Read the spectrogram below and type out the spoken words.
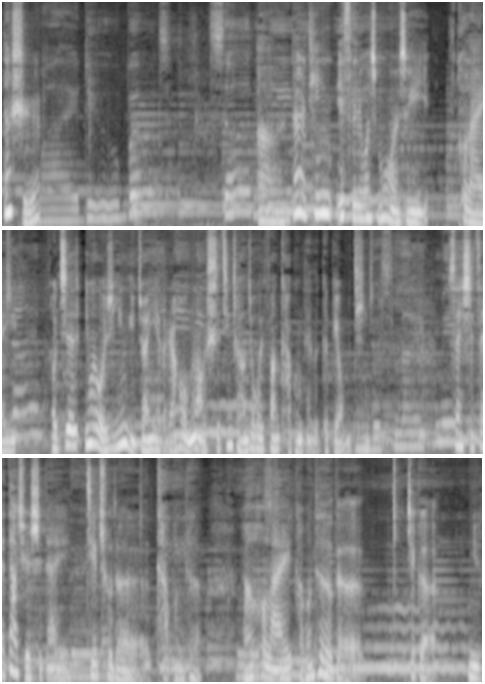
当时。嗯，当时听《Yesterday Once More》，所以后来我记得，因为我是英语专业的，然后我们老师经常就会放卡朋特的歌给我们听，算是在大学时代接触的卡朋特。然后后来卡朋特的这个女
